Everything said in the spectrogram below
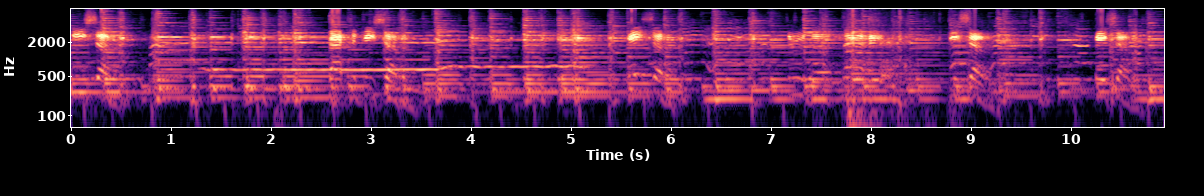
E7. Back to D7. A7. Through the neck. D7. A7.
